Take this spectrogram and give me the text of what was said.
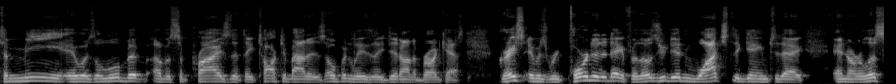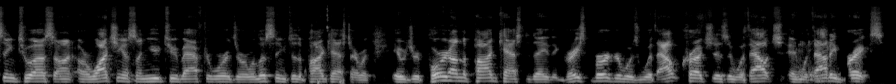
to me it was a little bit of a surprise that they talked about it as openly as they did on the broadcast. Grace, it was reported today for those who didn't watch the game today and are listening to us on or watching us on YouTube afterwards or were listening to the podcast afterwards. It was reported on the podcast today that Grace Berger was without crutches and without and mm-hmm. without a brace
